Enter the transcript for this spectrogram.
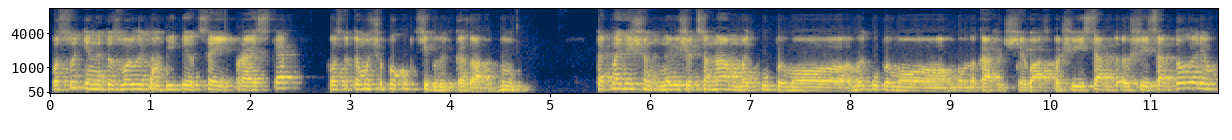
по суті, не дозволить обійти цей прайс-кеп, просто тому що покупці будуть казати, ну так навіщо навіщо це нам? Ми купимо, ми купимо, умовно кажучи, вас по 60, 60 доларів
